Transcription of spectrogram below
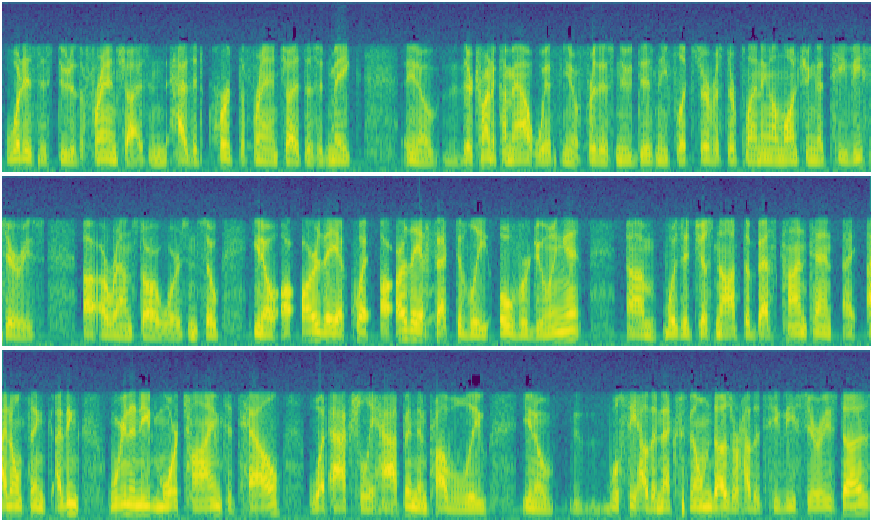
what does this do to the franchise and has it hurt the franchise? Does it make you know they're trying to come out with you know for this new Disney Flick service they're planning on launching a TV series uh, around Star Wars and so you know are, are they are they effectively overdoing it um, was it just not the best content? I, I don't think I think we're going to need more time to tell what actually happened and probably you know we'll see how the next film does or how the TV series does.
